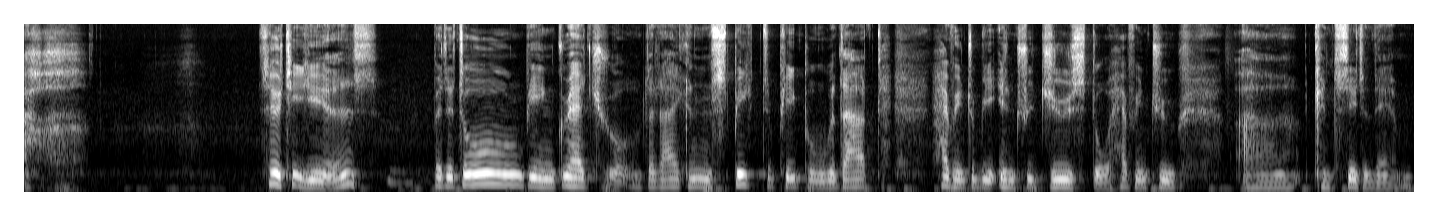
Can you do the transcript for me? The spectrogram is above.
ah, 30 years, but it's all been gradual that I can speak to people without having to be introduced or having to uh, consider them.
